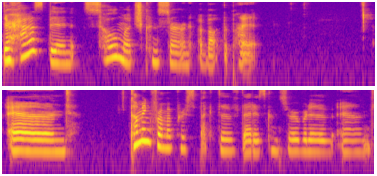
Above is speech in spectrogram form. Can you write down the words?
there has been so much concern about the planet. And coming from a perspective that is conservative and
